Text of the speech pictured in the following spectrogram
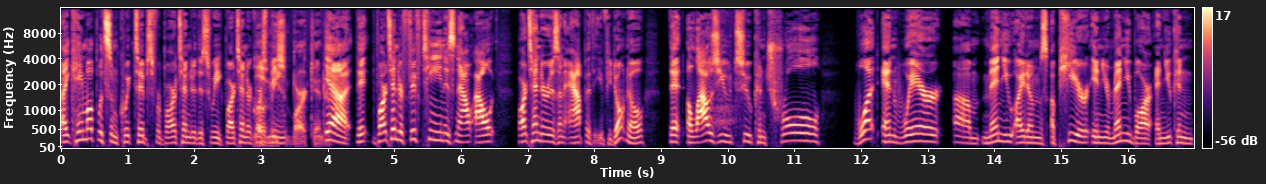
I came up with some quick tips for bartender this week. Bartender, of course, Love being, me some bartender. Yeah, the, bartender 15 is now out. Bartender is an app, if you don't know, that allows you to control what and where um, menu items appear in your menu bar, and you can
